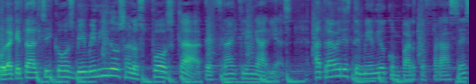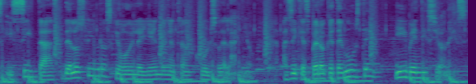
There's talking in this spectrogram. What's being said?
Hola, ¿qué tal chicos? Bienvenidos a los podcasts de Franklin Arias. A través de este medio comparto frases y citas de los libros que voy leyendo en el transcurso del año. Así que espero que te gusten y bendiciones.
